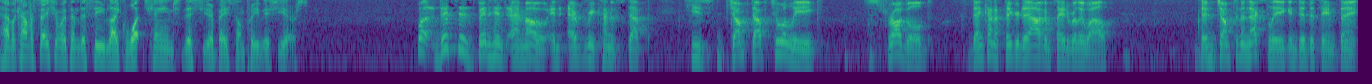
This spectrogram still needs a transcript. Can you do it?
have a conversation with him to see like what changed this year based on previous years. Well, this has been his MO in every kind of step. He's jumped up to a league, struggled, then kind of figured it out and played really well, then jumped to the next league and did the same thing.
